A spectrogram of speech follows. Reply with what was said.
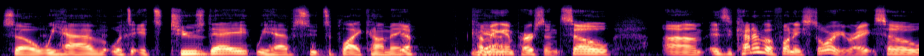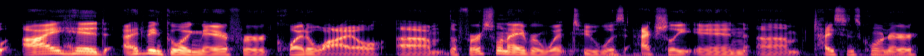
So we have what's it's Tuesday. We have Suit Supply coming. Yep. Coming Yeah. in person. So um, it's kind of a funny story, right? So I had I'd been going there for quite a while. Um, the first one I ever went to was actually in um, Tyson's Corner,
